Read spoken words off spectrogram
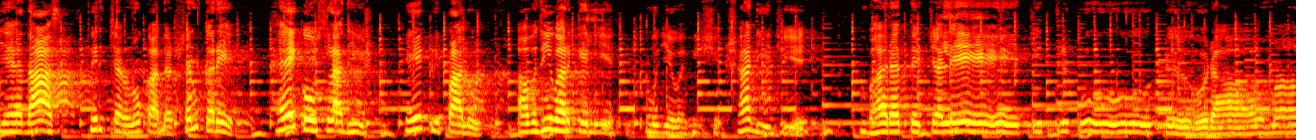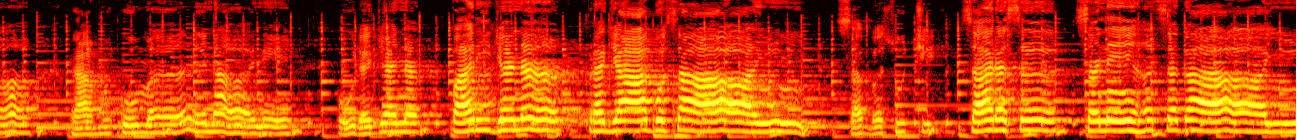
यह दास फिर चरणों का दर्शन करे, है कौशलाधीश, हे कृपालु, अवधि भर के लिए मुझे वही शिक्षा दीजिए। भरत चले चित्रकूट, हो रामा, राम को मनाने पुरजन परिजन प्रजा गोसाई। सब सुचि। सरस स्नेह सगाई।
